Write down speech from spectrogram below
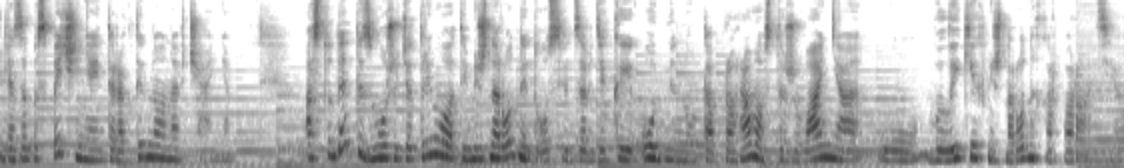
для забезпечення інтерактивного навчання. А студенти зможуть отримувати міжнародний досвід завдяки обміну та програмам стажування у великих міжнародних корпораціях.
